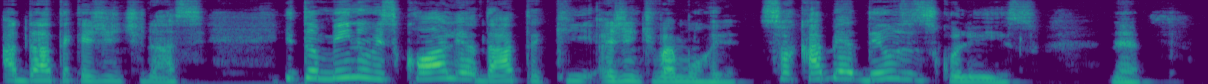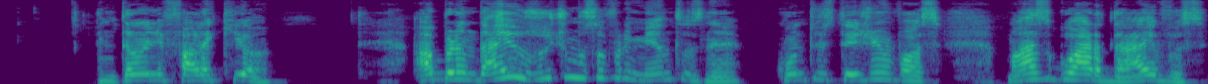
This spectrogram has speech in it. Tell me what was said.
a data que a gente nasce. E também não escolhe a data que a gente vai morrer. Só cabe a Deus escolher isso, né? Então ele fala aqui, ó. Abrandai os últimos sofrimentos, né? Quanto estejam em vós. Mas guardai-vos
